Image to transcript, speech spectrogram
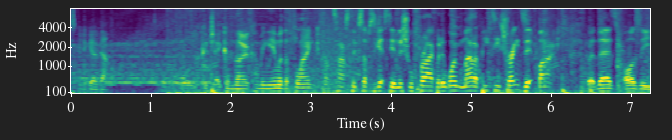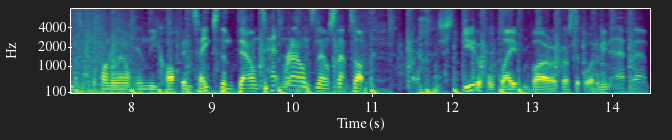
it's going to go down. Look at Jacob though coming in with a flank. Fantastic stuff he gets the initial frag, but it won't matter. PT trades it back. But there's Ozzy to put final out in the coffin. Takes them down. 10 rounds now snapped up. Just beautiful play from Viral across the board. I mean, FM.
